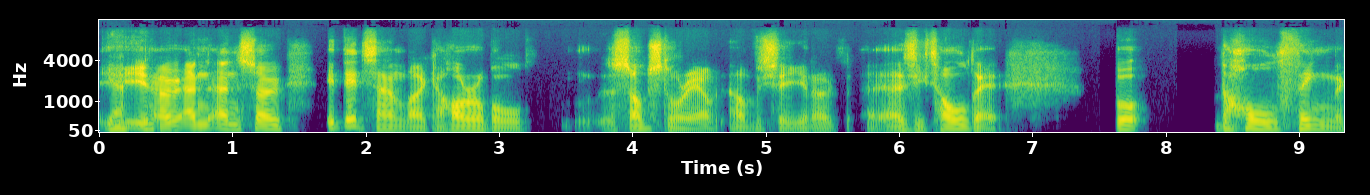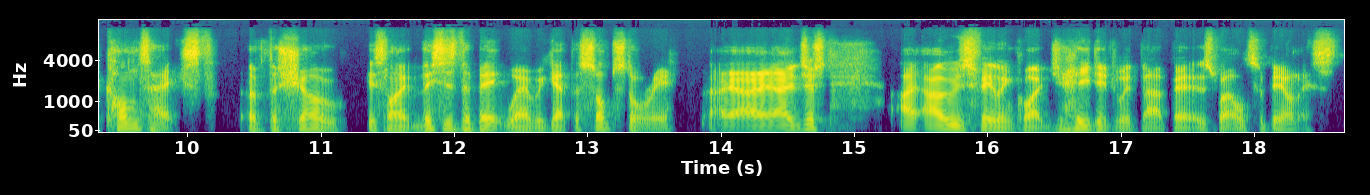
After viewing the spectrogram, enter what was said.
Yeah, you know, and and so it did sound like a horrible sob story, obviously, you know, as he told it. But the whole thing, the context of the show, it's like this is the bit where we get the sob story. I, I, I just, I, I, was feeling quite jaded with that bit as well, to be honest.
